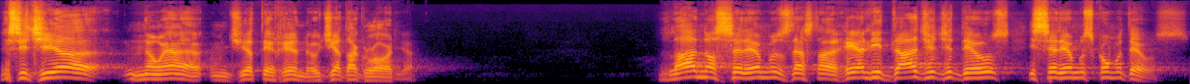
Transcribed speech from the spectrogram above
Esse dia não é um dia terreno, é o dia da glória. Lá nós seremos nesta realidade de Deus e seremos como Deus,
